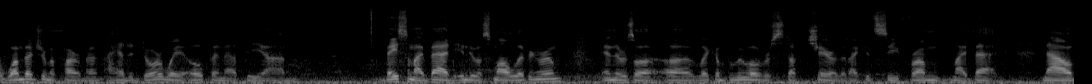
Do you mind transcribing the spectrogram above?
a one bedroom apartment. I had a doorway open at the um, base of my bed into a small living room and there was a, a, like a blue overstuffed chair that I could see from my bed. Now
